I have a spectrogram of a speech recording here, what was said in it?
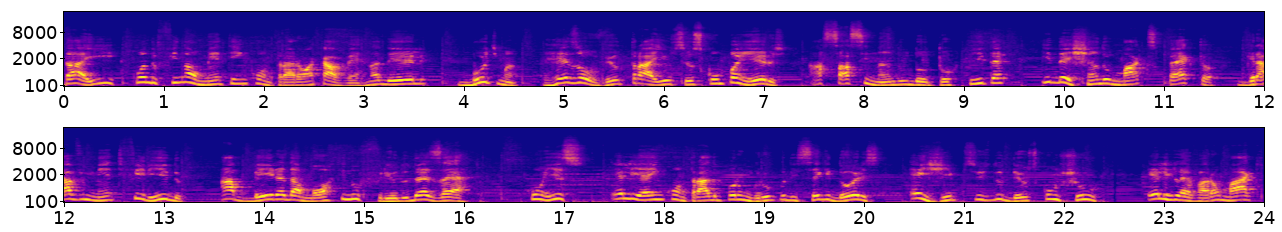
Daí, quando finalmente encontraram a caverna dele, Butman resolveu trair os seus companheiros, assassinando o Dr. Peter e deixando Max Spector gravemente ferido, à beira da morte no frio do deserto. Com isso, ele é encontrado por um grupo de seguidores egípcios do deus Khonshu. Eles levaram Mak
